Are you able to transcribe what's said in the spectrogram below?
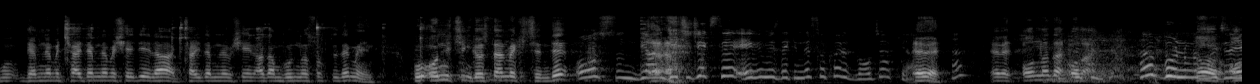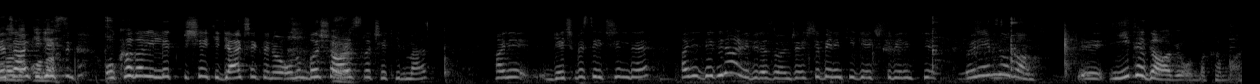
Bu demleme çay demleme şey değil ha. Çay demleme şeyin adam burnuna soktu demeyin. Bu onun için göstermek içindi. Olsun. Yani geçecekse evimizdekinde sokarız ne olacak ya? Evet. Ha? Evet onunla da olay. Ha, burnumuzun Doğru, ona Yeter ki ona. geçsin. O kadar illet bir şey ki gerçekten öyle. Onun baş ağrısı da çekilmez. Hani geçmesi için de hani dediler ya biraz önce işte benimki geçti benimki. Önemli olan e, iyi tedavi olmak ama.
